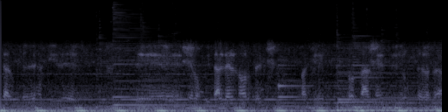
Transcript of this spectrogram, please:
médica de ustedes aquí de, de- del Hospital del Norte, para que totalmente, de verdad.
